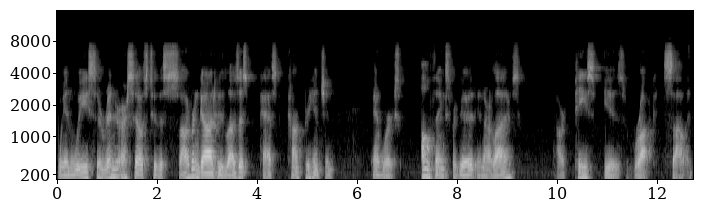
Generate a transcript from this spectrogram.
when we surrender ourselves to the sovereign God who loves us past comprehension and works all things for good in our lives, our peace is rock solid.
